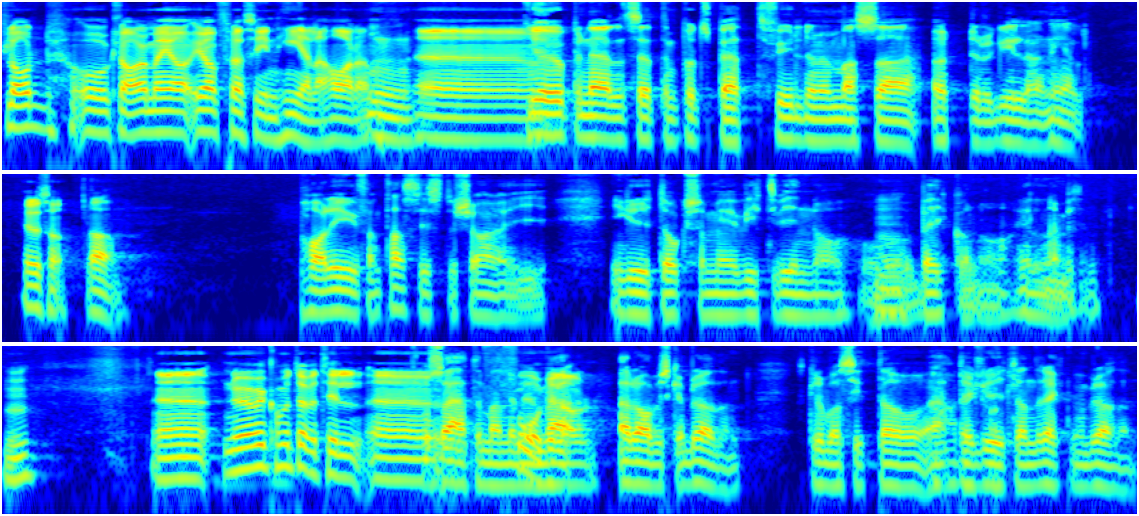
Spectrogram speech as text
Flodd och klar, men jag, jag frös in hela haren. Mm. Eh, Gör upp en eld, sätt den på ett spett, fyll den med massa örter och grillar den hel. Är det så? Ja. Har det är ju fantastiskt att köra i, i gryta också med vitt vin och, och Mm. bacon och hela den här biten. Eh, nu har vi kommit över till eh, Och så äter man det med arabiska bröden. Ska du bara sitta och äta klart. grytan direkt med bröden.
